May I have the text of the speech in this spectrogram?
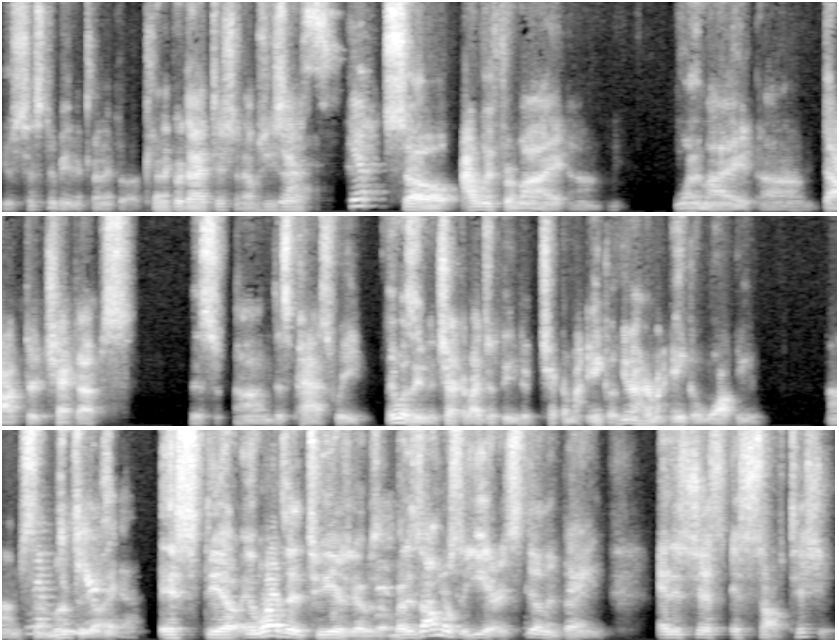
your sister being a clinical a clinical dietitian. That was you said. Yes. Yep. So I went for my um, one of my um, doctor checkups this um this past week. It wasn't even a checkup. I just needed to check on my ankle. You know, I hurt my ankle walking um some months ago. ago. It's still. It wasn't two years ago. It was, but it's almost a year. It's still in pain, and it's just it's soft tissue.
